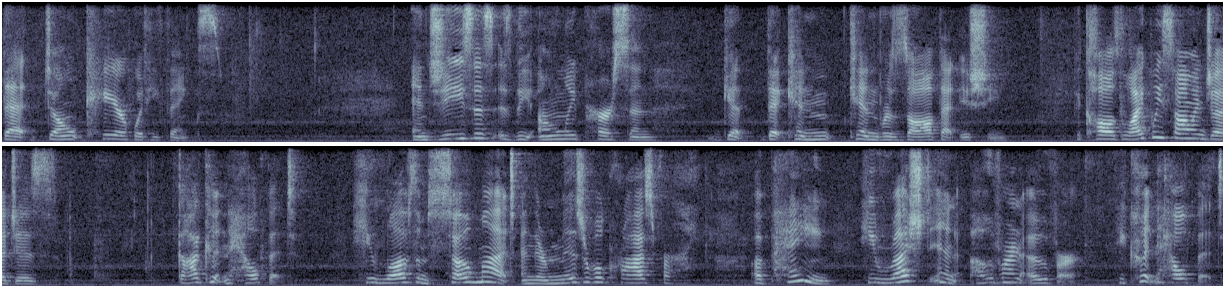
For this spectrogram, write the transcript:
that don't care what he thinks. And Jesus is the only person get that can can resolve that issue. Because like we saw in Judges, God couldn't help it. He loves them so much and their miserable cries for of pain, he rushed in over and over. He couldn't help it.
